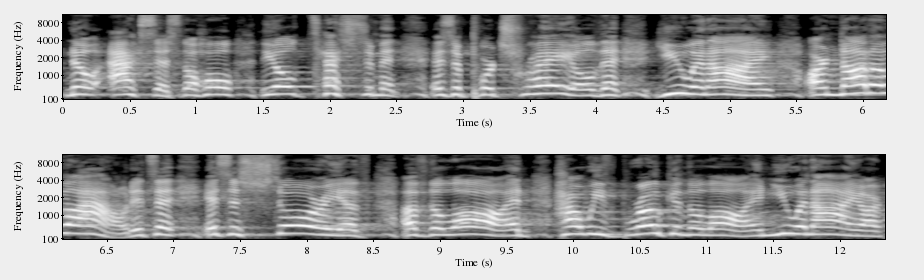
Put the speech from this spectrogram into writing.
no access. The whole, the Old Testament is a portrayal that you and I are not allowed. It's a, it's a story of, of the law and how we've broken the law, and you and I are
